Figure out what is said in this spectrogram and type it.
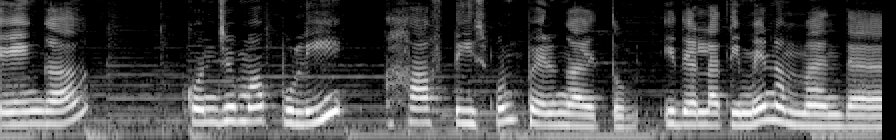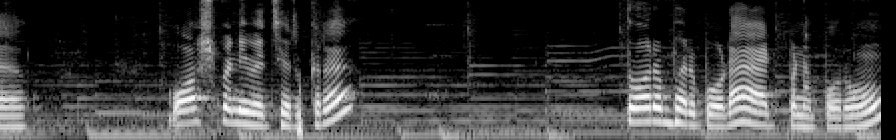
தேங்காய் கொஞ்சமாக புளி ஹாஃப் டீஸ்பூன் பெருங்காயத்தூள். இது எல்லாத்தையுமே நம்ம இந்த வாஷ் பண்ணி வச்சுருக்கிற பருப்போடு ஆட் பண்ண போகிறோம்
